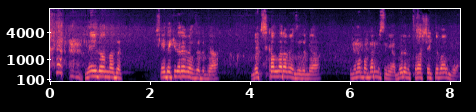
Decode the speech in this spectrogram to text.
Neydi onun adı? Şeydekilere benzedim ya. Meksikalılara benzedim ya. Şuna bakar mısın ya? Böyle bir tıraş şekli var mı ya?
